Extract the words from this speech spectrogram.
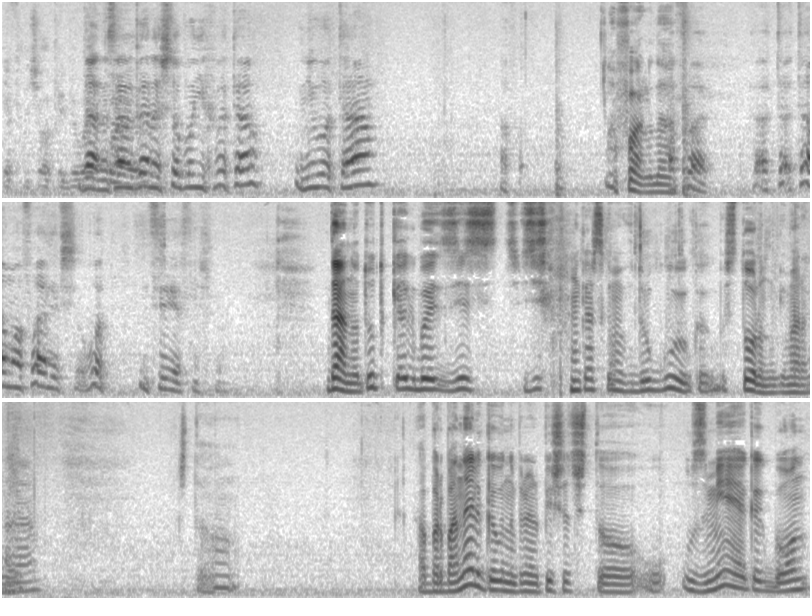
значит, лев сначала прибивает. Да, но по- самое главное, чтобы он не хватал, у него там аф- Фар, да. афар. А та- там афар и все. Вот интересно, что. Да, но тут как бы здесь, здесь, мне кажется, как бы в другую как бы сторону Гемара говорит. Ага. Что... А Барбанель, как бы, например, пишет, что у, у змея как бы он...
